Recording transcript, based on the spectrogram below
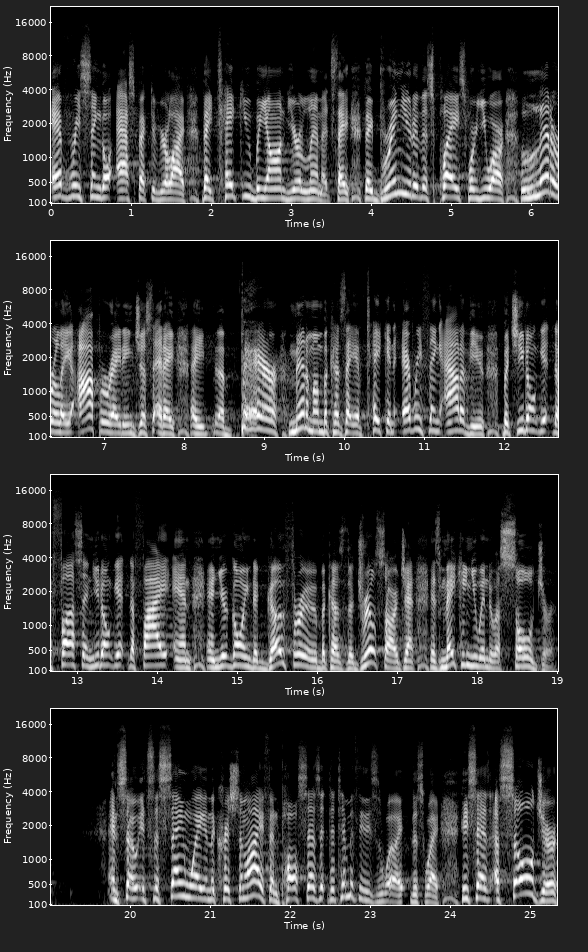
every single aspect of your life. They take you beyond your limits. They, they bring you to this place where you are literally operating just at a, a, a bare minimum because they have taken everything out of you, but you don't get to fuss and you don't get to fight, and, and you're going to go through because the drill sergeant is making you into a soldier. And so it's the same way in the Christian life. And Paul says it to Timothy this way, this way. He says, A soldier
